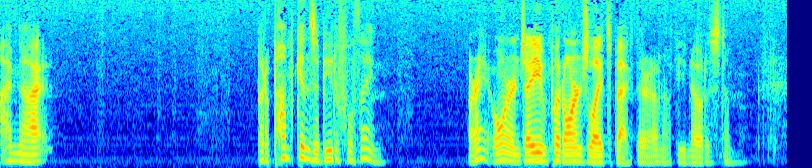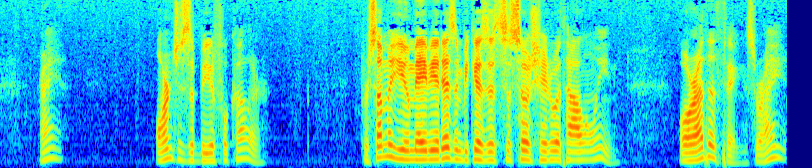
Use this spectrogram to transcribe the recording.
I'm not. But a pumpkin's a beautiful thing. All right, orange. I even put orange lights back there. I don't know if you noticed them. Right? Orange is a beautiful color. For some of you, maybe it isn't because it's associated with Halloween or other things, right?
